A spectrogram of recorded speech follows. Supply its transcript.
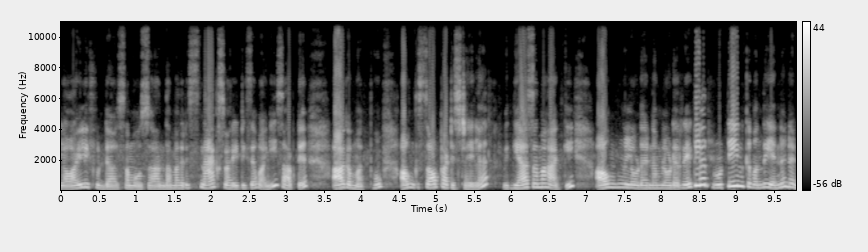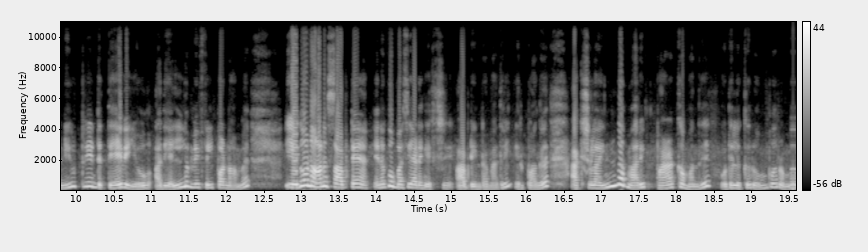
இல்லை ஆயிலி ஃபுட்டா சமோசா அந்த மாதிரி ஸ்நாக்ஸ் வெரைட்டிஸாக வாங்கி சாப்பிட்டு ஆக மொத்தம் அவங்க சாப்பாட்டு ஸ்டைலை வித்தியாசமாக ஆக்கி அவங்களோட நம்மளோட ரெகுலர் ரொட்டீனுக்கு வந்து என்னென்ன நியூட்ரியன்ட் தேவையோ அது எல்லாமே ஃபில் பண்ணாமல் ஏதோ நானும் சாப்பிட்டேன் எனக்கும் பசி அடங்கிருச்சு அப்படின்ற மாதிரி இருப்பாங்க. ஆக்சுவலாக இந்த மாதிரி பழக்கம் வந்து உடலுக்கு ரொம்ப ரொம்ப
